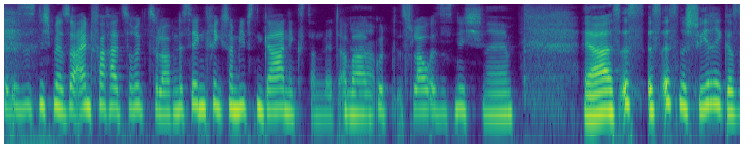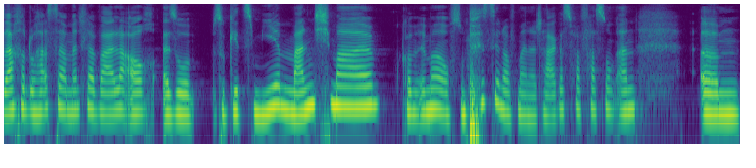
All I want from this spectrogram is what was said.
dann ist es nicht mehr so einfach, halt zurückzulaufen. Deswegen kriege ich am liebsten gar nichts dann mit. Aber Ja. gut, schlau ist es nicht. Nee. Ja, es ist, es ist eine schwierige Sache. Du hast ja mittlerweile auch, also so geht's mir manchmal, kommt immer auch so ein bisschen auf meine Tagesverfassung an. Ähm,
